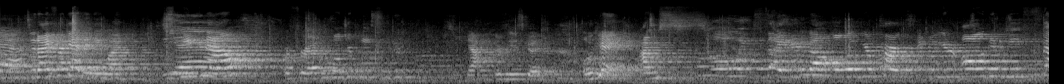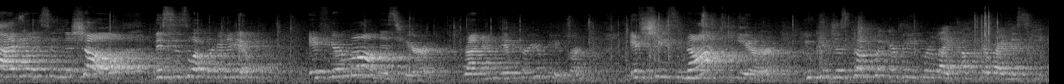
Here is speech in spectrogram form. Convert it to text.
Yeah. Did I forget anyone? Yeah. Speak now or forever hold your peace. Yeah, everybody's good. Okay, I'm so excited about all of your parts. I know you're all going to be fabulous in the show. This is what we're going to do. If your mom is here, run and give her your paper. If she's not here, you can just come put your paper like up here by Miss Key.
